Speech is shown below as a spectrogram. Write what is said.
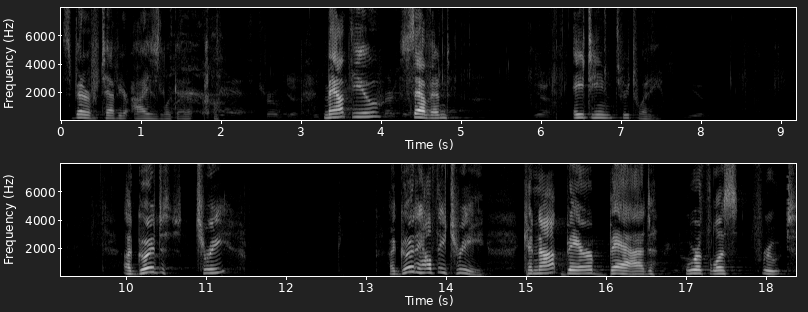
It's better to have your eyes look at it. Matthew 7 18 through 20. A good tree, a good healthy tree cannot bear bad, worthless fruit,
